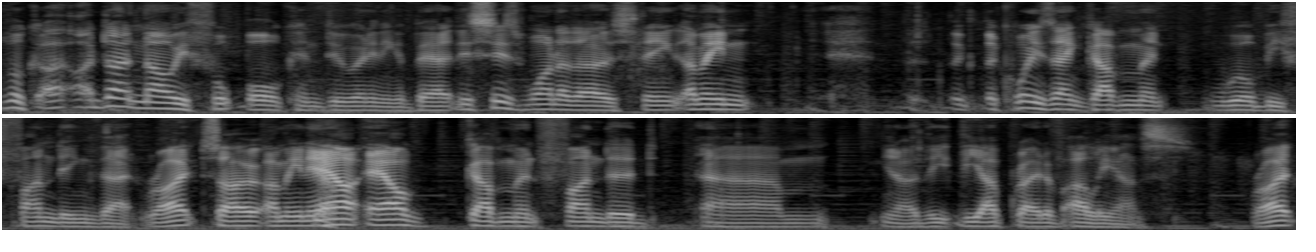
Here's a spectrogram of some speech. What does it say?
look, I, I don't know if football can do anything about it. This is one of those things. I mean, the, the Queensland government will be funding that, right? So, I mean, Yeah. our, our government funded, um, you know, the, the upgrade of Allianz, right?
